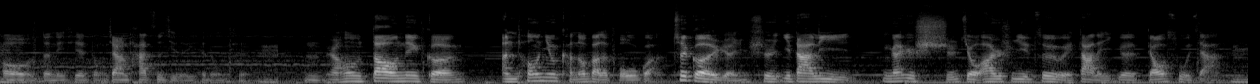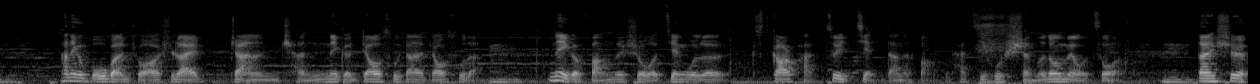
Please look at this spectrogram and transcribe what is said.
后的那些东西，加上他自己的一些东西。嗯，然后到那个。Antonio Canova 的博物馆，这个人是意大利，应该是十九、二十世纪最伟大的一个雕塑家。嗯，他那个博物馆主要是来展陈那个雕塑家的雕塑的。嗯，那个房子是我见过的 Scarpa 最简单的房子，他几乎什么都没有做。嗯，但是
